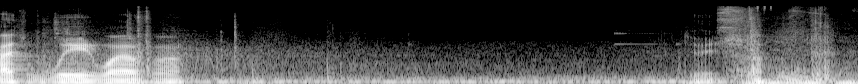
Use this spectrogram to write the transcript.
That's weird uh, doing stuff.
